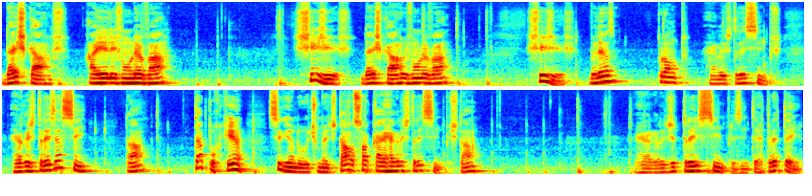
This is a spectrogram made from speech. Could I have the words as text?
10 carros. Aí eles vão levar X dias. 10 carros vão levar X dias. Beleza? Pronto. Regra de 3 simples. Regra de 3 é assim, tá? Até porque, seguindo o último edital, só cai regra de 3 simples, tá? Regra de 3 simples, interpretei.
